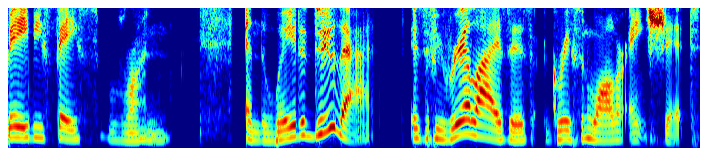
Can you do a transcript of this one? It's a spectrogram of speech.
babyface run. And the way to do that is if he realizes Grayson Waller ain't shit.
